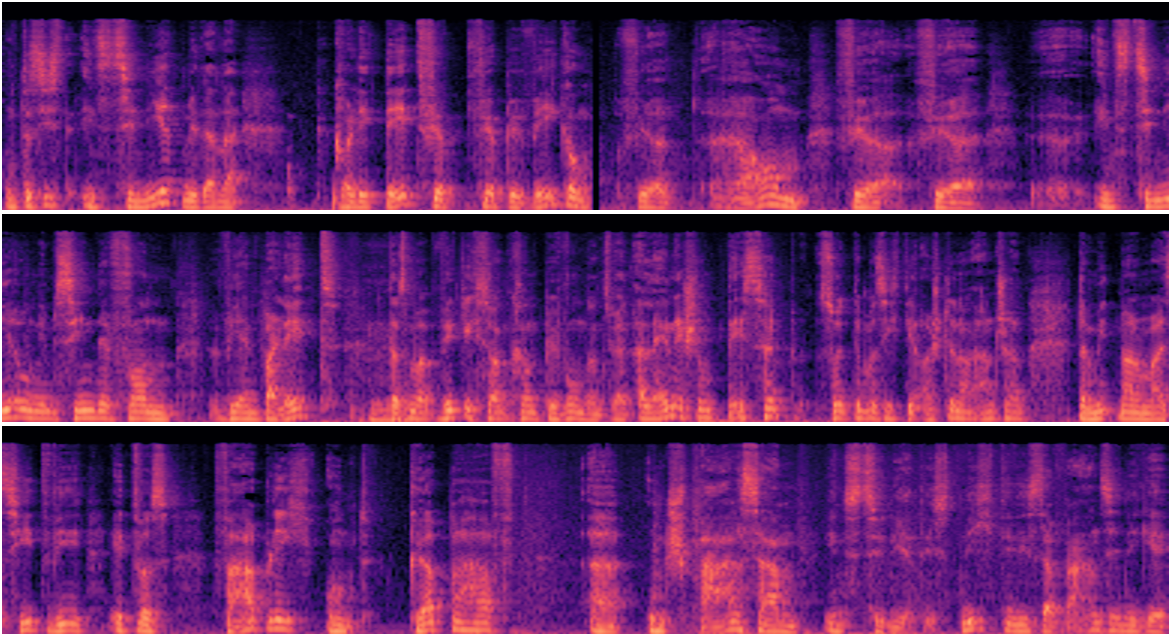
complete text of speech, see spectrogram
Und das ist inszeniert mit einer Qualität für, für Bewegung, für Raum, für, für Inszenierung im Sinne von wie ein Ballett, mhm. dass man wirklich sagen kann, bewundernswert. Alleine schon deshalb sollte man sich die Ausstellung anschauen, damit man mal sieht, wie etwas farblich und körperhaft äh, und sparsam inszeniert ist. Nicht dieser wahnsinnige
